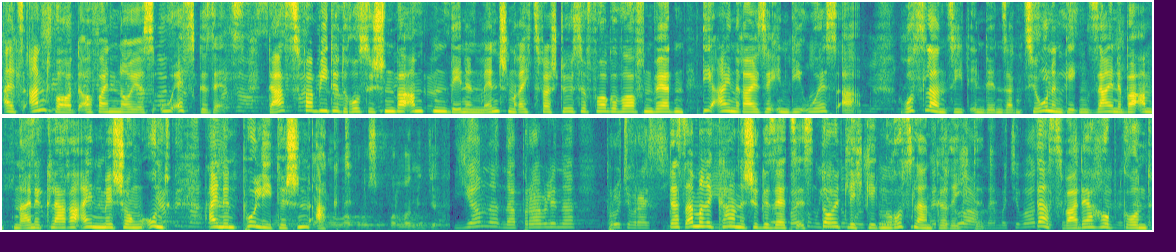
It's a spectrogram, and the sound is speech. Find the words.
Als Antwort auf ein neues US-Gesetz. Das verbietet russischen Beamten, denen Menschenrechtsverstöße vorgeworfen werden, die Einreise in die USA. Russland sieht in den Sanktionen gegen seine Beamten eine klare Einmischung und einen politischen Akt. Das amerikanische Gesetz ist deutlich gegen Russland gerichtet. Das war der Hauptgrund,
